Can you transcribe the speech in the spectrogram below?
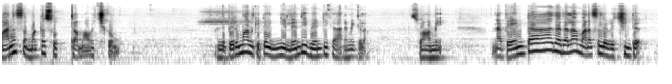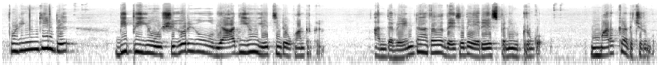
மனசை மட்டும் சுத்தமாக வச்சுக்கோங்க. அந்த பெருமாள்கிட்ட இன்னிலேருந்து வேண்டிக்க ஆரம்பிக்கலாம். சுவாமி நான் வேண்டாததெல்லாம் மனசில் வச்சுட்டு புழுங்கிட்டு பிபியும் சுகரையும் வியாதியும் ஏற்றிட்டு உட்காண்ட்ருக்கேன் அந்த வேண்டாத தேசத்தை எரேஸ் பண்ணி விட்டுருங்கோ. மறக்க அடிச்சிருங்கோ.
